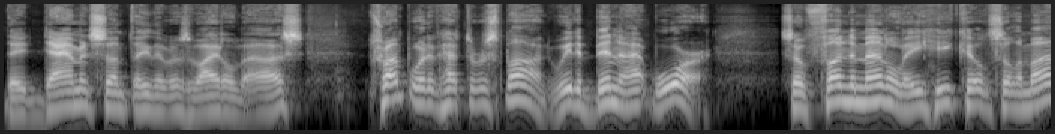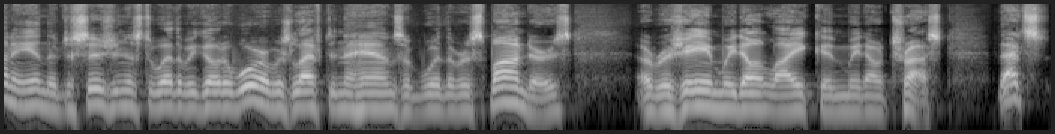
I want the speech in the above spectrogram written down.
they damaged something that was vital to us, Trump would have had to respond. We'd have been at war. So fundamentally, he killed Soleimani, and the decision as to whether we go to war was left in the hands of the responders, a regime we don't like and we don't trust. That's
